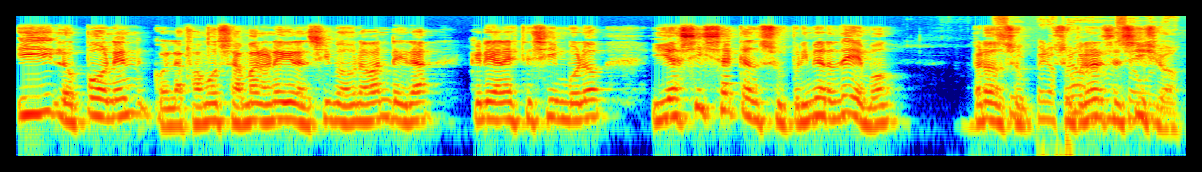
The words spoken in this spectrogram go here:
y lo ponen con la famosa mano negra encima de una bandera, crean este símbolo y así sacan su primer demo, perdón, su, primer sencillo.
